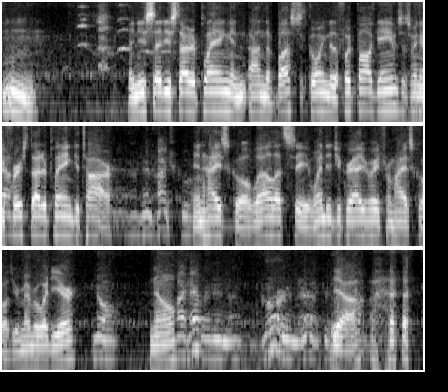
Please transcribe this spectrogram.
Hmm. And you said you started playing in, on the bus going to the football games is when you first started playing guitar Uh, in high school. in high school. Well, let's see. When did you graduate from high school? Do you remember what year? no, No? I have it in a drawer in there. I could look Yeah.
